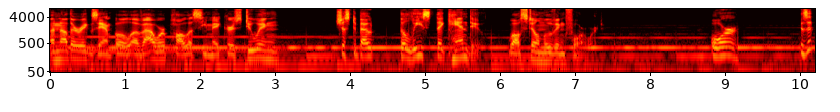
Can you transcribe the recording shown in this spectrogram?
Another example of our policymakers doing just about the least they can do while still moving forward? Or is it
